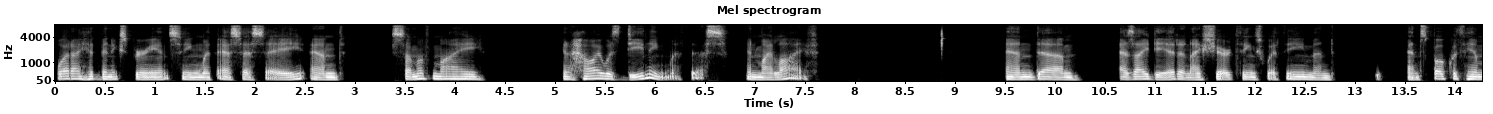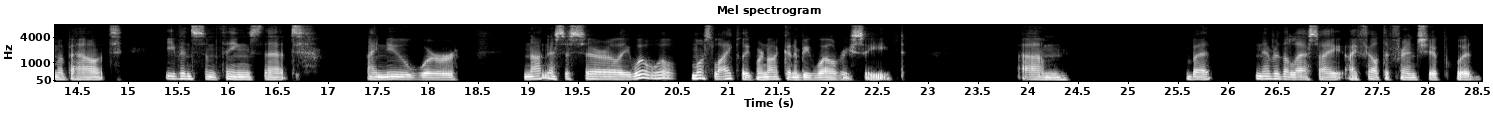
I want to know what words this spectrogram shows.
what I had been experiencing with SSA and some of my, you know, how I was dealing with this in my life. And um, as I did, and I shared things with him and and spoke with him about even some things that I knew were not necessarily well, well, most likely were not going to be well received. Um, but nevertheless, I, I felt the friendship would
